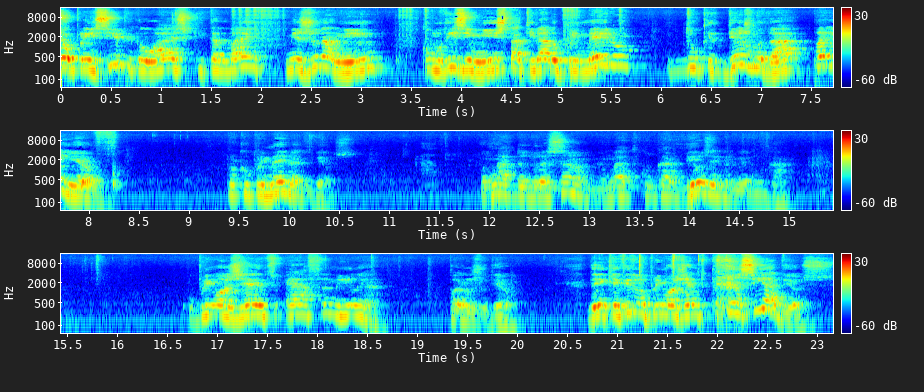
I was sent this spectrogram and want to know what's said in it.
é o princípio que eu acho que também me ajuda a mim, como dizimista, a tirar o primeiro do que Deus me dá para eu. Porque o primeiro é de Deus. É um ato de adoração, é um ato de colocar Deus em primeiro lugar. O primogênito é a família para o judeu. Daí que a vida do primogênito pertencia a Deus.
